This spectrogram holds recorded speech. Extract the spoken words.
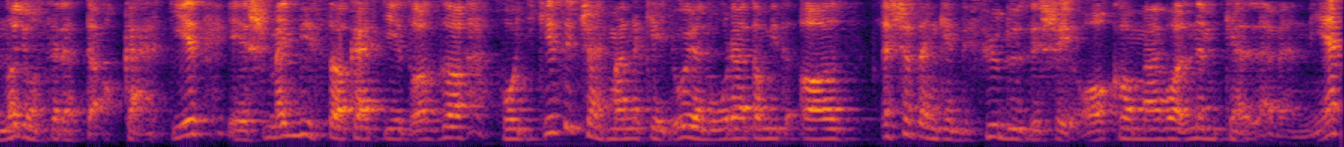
nagyon szerette a kártyét, és megbízta a kártyét azzal, hogy készítsenek már neki egy olyan órát, amit az esetenkénti fürdőzései alkalmával nem kell levennie.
